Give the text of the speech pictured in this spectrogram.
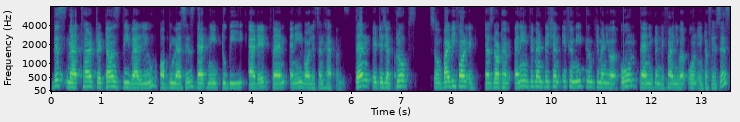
This method returns the value of the message that need to be added when any violation happens. Then it is a groups So by default, it does not have any implementation. If you need to implement your own, then you can define your own interfaces.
